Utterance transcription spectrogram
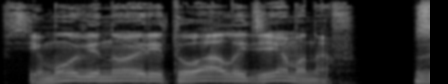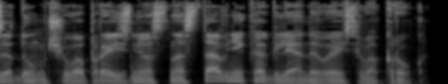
Всему виной ритуалы демонов, задумчиво произнес наставник, оглядываясь вокруг.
